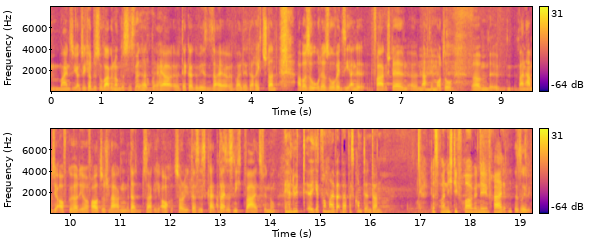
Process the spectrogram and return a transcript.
Meinen Sie. Also ich habe das so wahrgenommen, dass es der, der Herr äh, Decker gewesen sei, äh, weil der da rechts stand. Aber so oder so, wenn Sie eine Frage stellen äh, nach dem Motto, ähm, äh, wann haben Sie aufgehört, Ihre Frau zu schlagen, dann sage ich auch, sorry, das ist, kein, das ist nicht Wahrheitsfindung. Herr Lüth, jetzt nochmal, was kommt denn dann? Das war nicht die Frage, nee. Frage? Das ist richtig.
